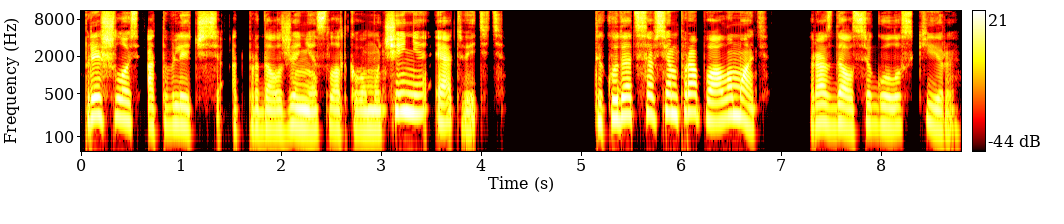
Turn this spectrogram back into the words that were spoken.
Пришлось отвлечься от продолжения сладкого мучения и ответить. «Ты куда-то совсем пропала, мать?» — раздался голос Киры.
